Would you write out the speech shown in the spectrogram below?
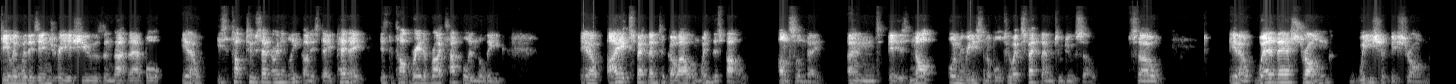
dealing with his injury issues and that there, but you know, he's the top two center in his league on his day. Penny is the top rated right tackle in the league. You know, I expect them to go out and win this battle on Sunday, and it is not unreasonable to expect them to do so. So, you know, where they're strong, we should be strong.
